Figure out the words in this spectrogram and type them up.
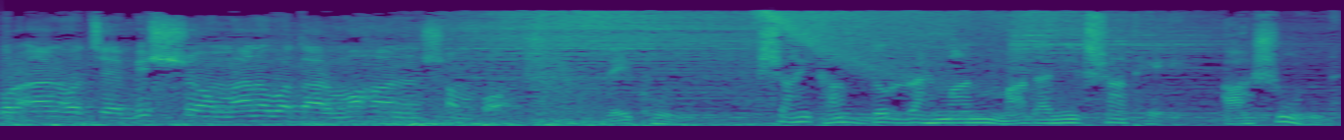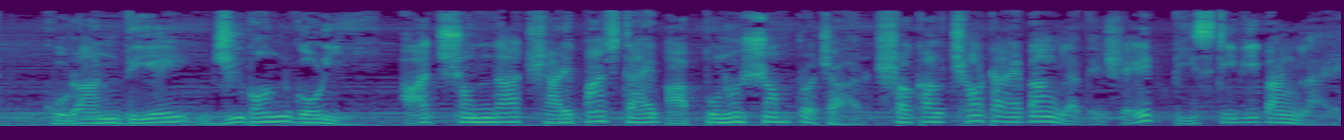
কোরআন হচ্ছে বিশ্ব মানবতার মহান সম্পদ। দেখুন শাইখ আব্দুর রহমান মাদানির সাথে আসুন কোরআন দিয়ে জীবন গড়ি। আজ সন্ধ্যা সাড়ে পাঁচটায় বা পুনঃ সম্প্রচার সকাল ছটায় বাংলাদেশে পিস টিভি বাংলায়।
